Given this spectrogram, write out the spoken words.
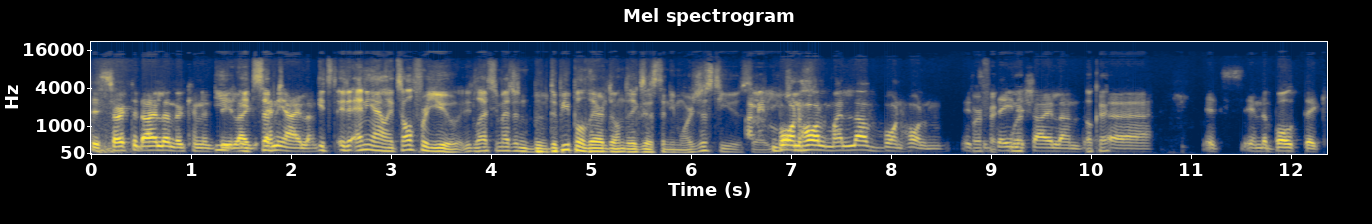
deserted island, or can it be like it's up any island? It's it, any island. It's all for you. Let's imagine the people there don't exist anymore. Just you. So you choose- Bornholm. I love Bornholm. It's Perfect. a Danish island. Okay. Uh, it's in the Baltic,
